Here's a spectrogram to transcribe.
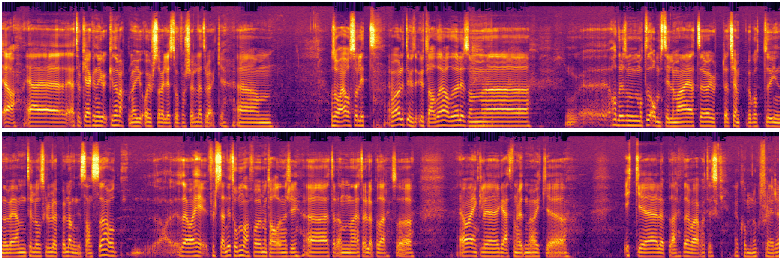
Ja. Jeg, jeg tror ikke jeg kunne, kunne vært med og gjort så veldig stor forskjell. Det tror jeg ikke. Um, og så var jeg også litt Jeg var litt utlada. Jeg hadde liksom uh, hadde liksom måttet omstille meg etter å ha gjort et kjempegodt junior-VM til å skulle løpe langdistanse. Og jeg var fullstendig tom da, for mental energi eh, etter, den, etter det løpet der. Så jeg var egentlig greit fornøyd med å ikke, ikke løpe der. Det var jeg faktisk. Det kommer nok flere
